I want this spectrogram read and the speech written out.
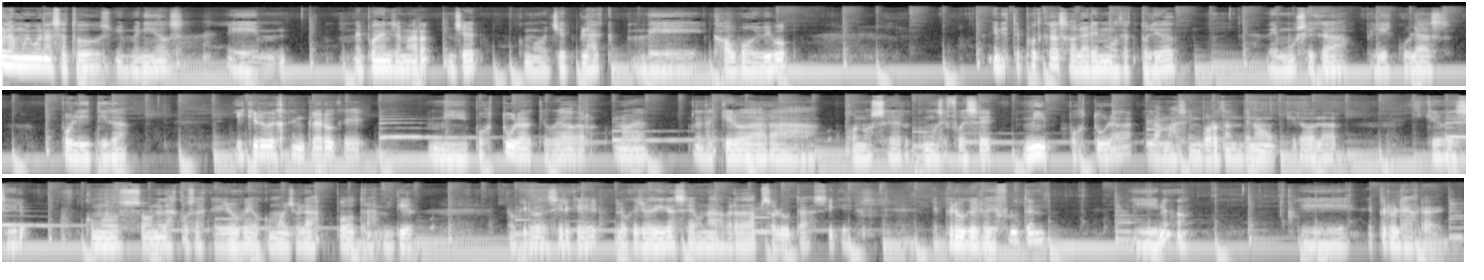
Hola, muy buenas a todos, bienvenidos. Eh, me pueden llamar Jet, como Jet Black de Cowboy Bebop. En este podcast hablaremos de actualidad, de música, películas, política. Y quiero dejar en claro que mi postura que voy a dar no la quiero dar a conocer como si fuese mi postura la más importante. No, quiero hablar quiero decir cómo son las cosas que yo veo, cómo yo las puedo transmitir. No quiero decir que lo que yo diga sea una verdad absoluta, así que espero que lo disfruten y nada, eh, espero les agrade.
